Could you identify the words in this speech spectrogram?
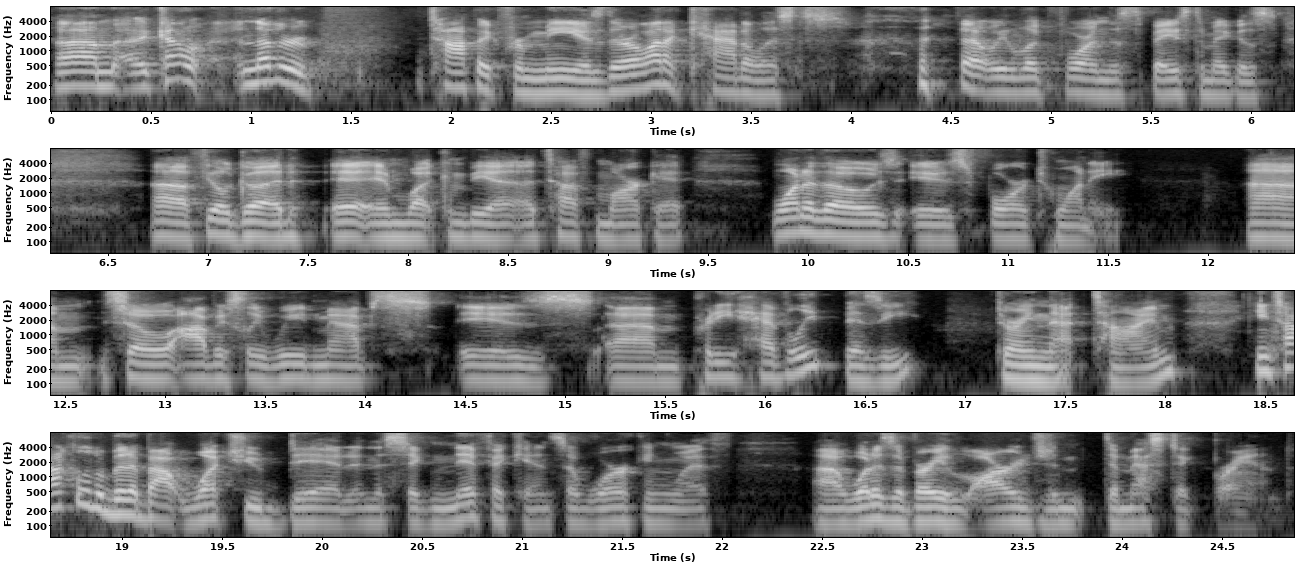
um, kind of another topic for me is there are a lot of catalysts that we look for in this space to make us uh, feel good in what can be a, a, tough market. One of those is 420. Um, so obviously, Weedmaps is um, pretty heavily busy during that time. Can you talk a little bit about what you did and the significance of working with uh, what is a very large domestic brand?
